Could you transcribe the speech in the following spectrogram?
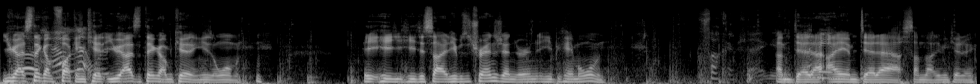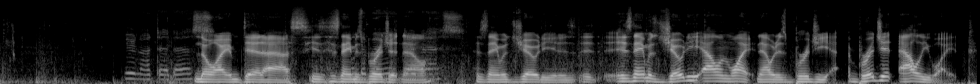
You guys Uh, think I'm fucking kidding? You guys think I'm kidding? He's a woman. he, he he decided he was a transgender and he became a woman. Fucking faggot. I'm dead. I, I, mean, I am dead ass. I'm not even kidding. You're not dead ass. No, I am dead ass. His his name is Bridget now. His name was Jody. It is it, his name was Jody Allen White. Now it is Bridgie Bridget Alley White.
